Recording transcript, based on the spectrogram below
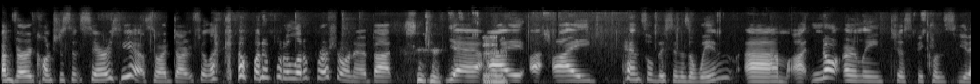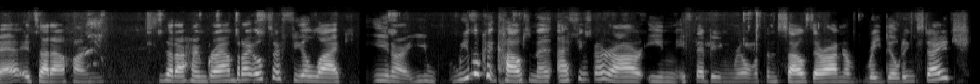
I'm very conscious that Sarah's here, so I don't feel like I want to put a lot of pressure on her. But yeah, yeah. I, I, I penciled this in as a win. Um, I, not only just because you know it's at our home, it's at our home ground, but I also feel like you know you we look at Carlton, and I think there are in if they're being real with themselves, they're on a rebuilding stage.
